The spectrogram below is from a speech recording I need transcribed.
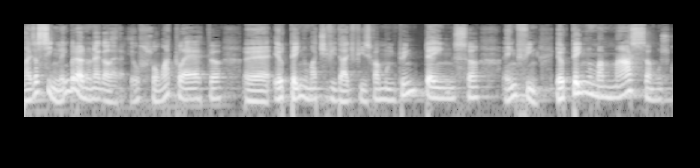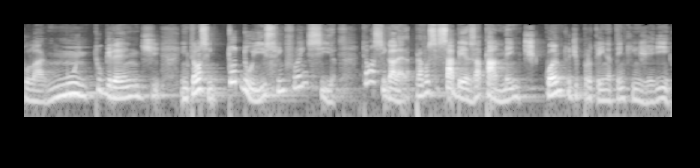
Mas assim, lembrando, né, galera? Eu sou um atleta, é, eu tenho uma atividade física muito intensa, enfim, eu tenho uma massa muscular muito grande. Então, assim, tudo isso influencia. Então, assim, galera, para você saber exatamente quanto de proteína tem que ingerir,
